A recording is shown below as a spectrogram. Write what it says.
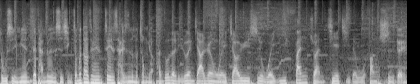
都市里面在谈论的事情，怎么到这边这件事还是那么重要？很多的理论家认为，教育是唯一翻转阶级的方式。对，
